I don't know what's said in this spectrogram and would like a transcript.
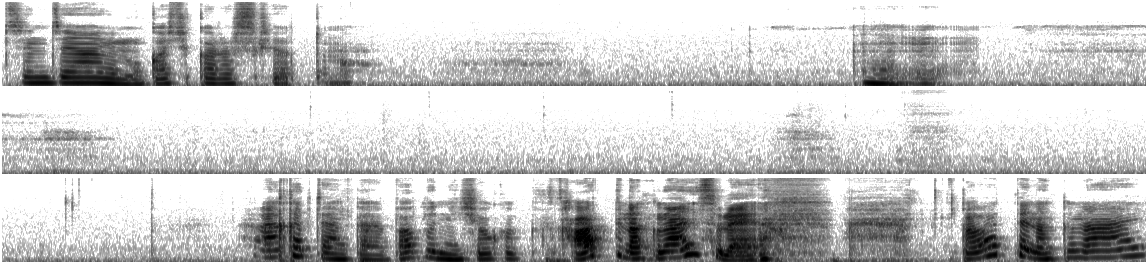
全然あゆ昔から好きだったな。うん。赤ちゃんからバブに昇格。変わってなくない？それ。変わってなくない？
